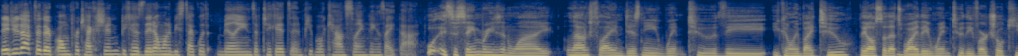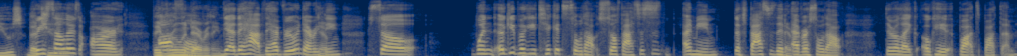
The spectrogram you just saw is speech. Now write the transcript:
they do that for their own protection because they don't want to be stuck with millions of tickets and people canceling things like that. Well, it's the same reason why Loungefly and Disney went to the you can only buy two. They also that's why they went to the virtual queues. That you- Mm-hmm. Resellers are They've ruined everything. Yeah, they have. They have ruined everything. So when Oogie Boogie tickets sold out so fast, this is I mean the fastest they've ever sold out. They were like, okay, bots bought them.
